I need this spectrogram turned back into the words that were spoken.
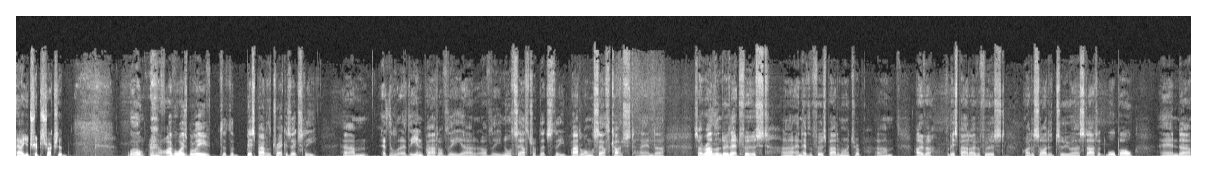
how your trip structured. Well, I've always believed that the best part of the track is actually um, at the at the end part of the uh, of the north south trip. That's the part along the south coast, and uh, so rather than do that first uh, and have the first part of my trip um, over the best part over first, I decided to uh, start at Walpole and uh,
